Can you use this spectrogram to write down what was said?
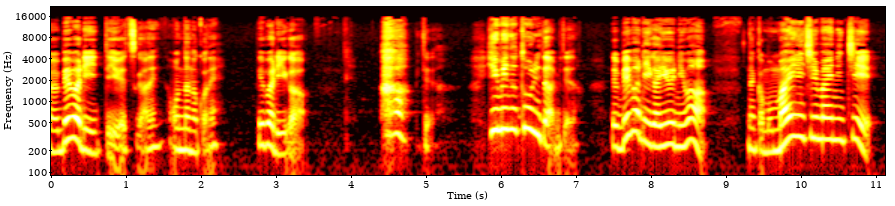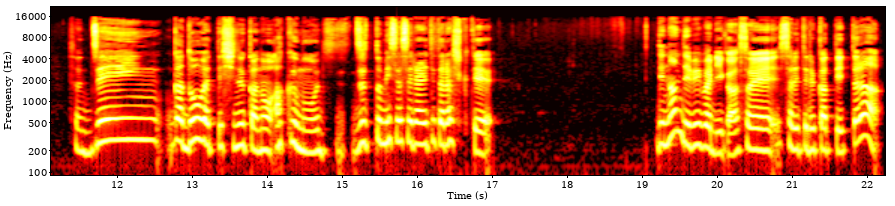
でもベバリーっていうやつがね女の子ねベバリーが「はあ!」みたいな「夢の通りだ!」みたいなでベバリーが言うにはなんかもう毎日毎日その全員がどうやって死ぬかの悪夢をずっと見させられてたらしくてでなんでビバリーがそれされてるかって言ったら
